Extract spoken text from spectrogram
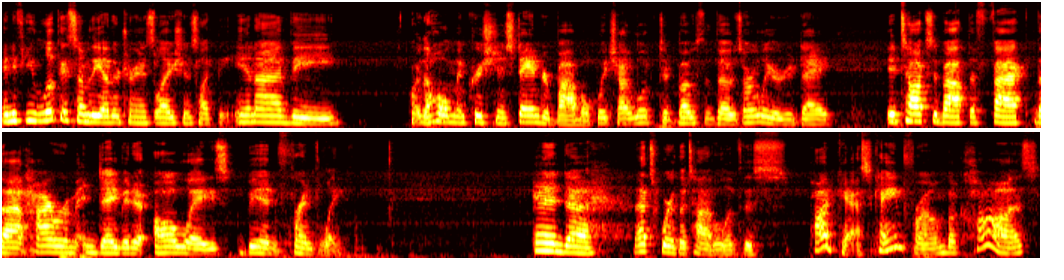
And if you look at some of the other translations, like the NIV or the Holman Christian Standard Bible, which I looked at both of those earlier today, it talks about the fact that Hiram and David had always been friendly. And uh, that's where the title of this podcast came from because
